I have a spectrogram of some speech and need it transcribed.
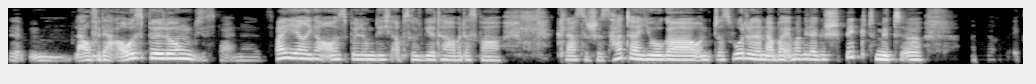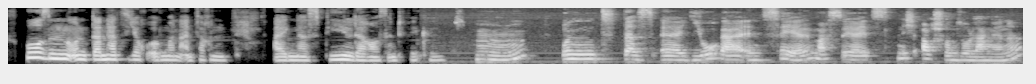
im Laufe der Ausbildung, das war eine zweijährige Ausbildung, die ich absolviert habe, das war klassisches Hatha-Yoga und das wurde dann aber immer wieder gespickt mit äh, Exkursen und dann hat sich auch irgendwann einfach ein eigener Stil daraus entwickelt. Mhm. Und das äh, Yoga in Sale machst du ja jetzt nicht auch schon so lange, ne?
